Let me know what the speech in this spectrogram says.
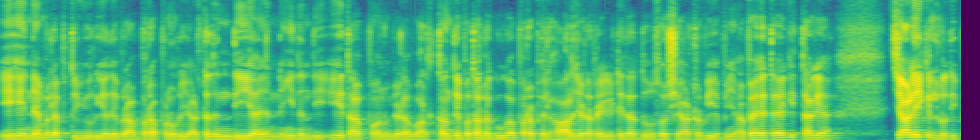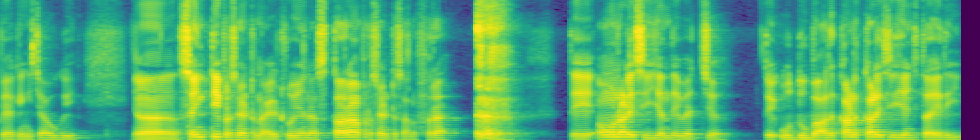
ਇਹ ਨਿੰਮਲਿਪਤ ਯੂਰੀਆ ਦੇ ਬਰਾਬਰ ਆਪਾਂ ਨੂੰ ਰਿਜ਼ਲਟ ਦਿੰਦੀ ਆ ਜਾਂ ਨਹੀਂ ਦਿੰਦੀ ਇਹ ਤਾਂ ਆਪਾਂ ਨੂੰ ਜਿਹੜਾ ਵਰਤਣ ਤੇ ਪਤਾ ਲੱਗੂਗਾ। ਪਰ ਫਿਲਹਾਲ ਜਿਹੜਾ ਰੇਟ ਇਹਦਾ 266 ਰੁਪਏ 50 ਪੈਸੇ ਤੈਅ ਕੀਤਾ ਗਿਆ। 40 ਕਿਲੋ ਦੀ ਪੈਕਿੰਗ ਚ ਆਊਗੀ। ਅ, 37% ਨਾਈਟ੍ਰੋਜਨ ਹੈ 17% ਸਲਫਰ ਹੈ ਤੇ ਆਉਣ ਵਾਲੇ ਸੀਜ਼ਨ ਦੇ ਵਿੱਚ ਅਤੇ ਉਦੋਂ ਬਾਅਦ ਕਣਕ ਵਾਲੇ ਸੀਜ਼ਨ 'ਚ ਤਾਂ ਇਹਦੀ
